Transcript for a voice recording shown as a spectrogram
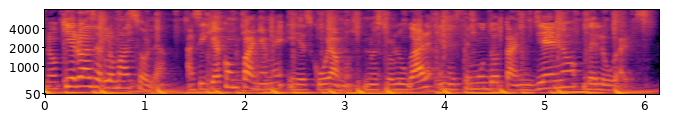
No quiero hacerlo más sola, así que acompáñame y descubramos nuestro lugar en este mundo tan lleno de lugares.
